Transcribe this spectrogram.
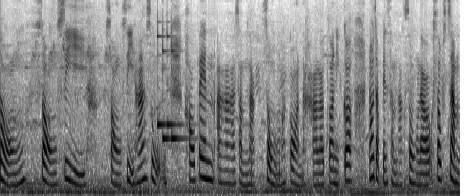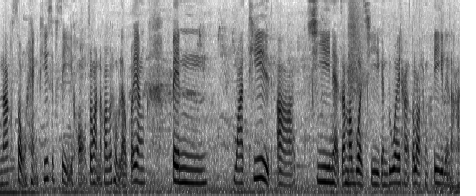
สองสองสี่ สองสี่ห้าศูนย์เขาเป็นอาสำนักสงฆ์มาก่อนนะคะ แล้วตอนนี้ก็นอกจากเป็นสำนักสงฆ์แล้วสำนักสงฆ์แห่งที่ 14 ของจังหวัดนครปฐมแล้วก็ยังเป็นวัดที่ชีเนี่ยจะมาบวชชีกันด้วยทั้งตลอดทั้งปีเลยนะคะ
